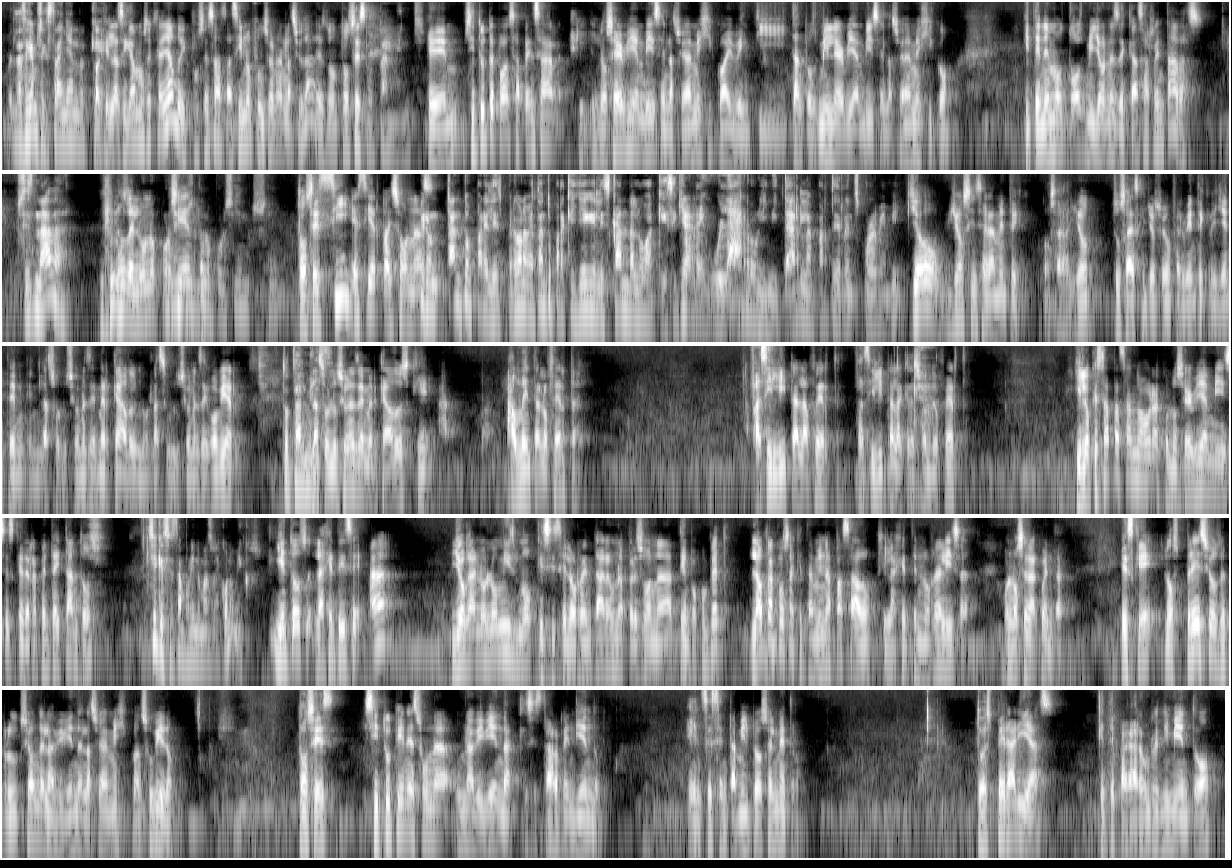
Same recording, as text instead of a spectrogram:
La sigamos extrañando. que- Para que la sigamos extrañando y pues esas, así no funcionan las ciudades, ¿no? Entonces, Totalmente. eh, si tú te pones a pensar, los Airbnbs en la Ciudad de México, hay veintitantos mil Airbnbs en la Ciudad de México y tenemos dos millones de casas rentadas, Pues es nada. Menos del 1%. Menos del 1%, sí. Entonces, sí, es cierto, hay zonas. Pero tanto para el, perdóname, tanto para que llegue el escándalo a que se quiera regular o limitar la parte de rentas por Airbnb. Yo, yo sinceramente, o sea, yo, tú sabes que yo soy un ferviente creyente en, en las soluciones de mercado y no las soluciones de gobierno. Totalmente. Las soluciones de mercado es que aumenta la oferta, facilita la oferta, facilita la creación de oferta. Y lo que está pasando ahora con los Airbnbs es que de repente hay tantos Sí que se están poniendo más económicos. y entonces la gente dice, ah, yo gano lo mismo que si se lo rentara a una persona a tiempo completo. La otra cosa que también ha pasado, que la gente no realiza o no se da cuenta, es que los precios de producción de la vivienda en la Ciudad de México han subido. Entonces, si tú tienes una, una vivienda que se está vendiendo en 60 mil pesos el metro, tú esperarías que te pagara un rendimiento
